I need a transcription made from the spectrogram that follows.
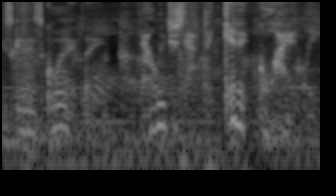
These guys quietly. Now we just have to get it quietly.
